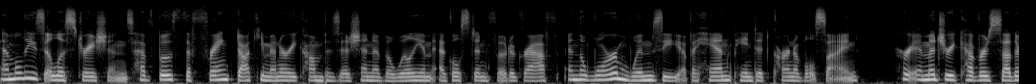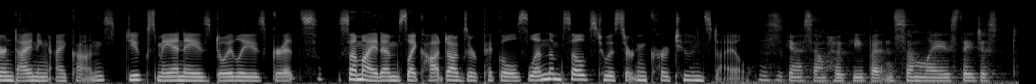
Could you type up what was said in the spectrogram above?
Emily's illustrations have both the frank documentary composition of a William Eggleston photograph and the warm whimsy of a hand painted carnival sign. Her imagery covers Southern dining icons Duke's mayonnaise, doilies, grits. Some items, like hot dogs or pickles, lend themselves to a certain cartoon style. This is going to sound hokey, but in some ways, they just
